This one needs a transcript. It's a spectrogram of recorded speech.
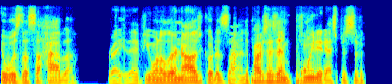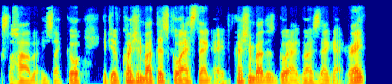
it was the Sahaba, right? That if you want to learn knowledge, go to the Sahaba. And the Prophet then pointed at specific Sahaba. He's like, go, if you have a question about this, go ask that guy. If you have a question about this, go, go ask that guy, right?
